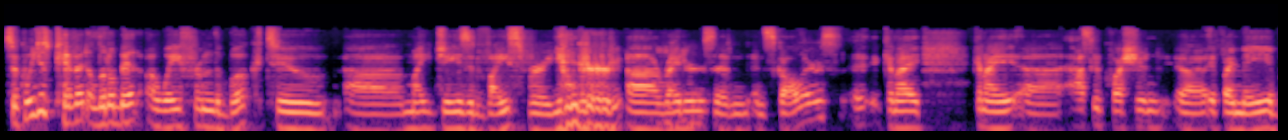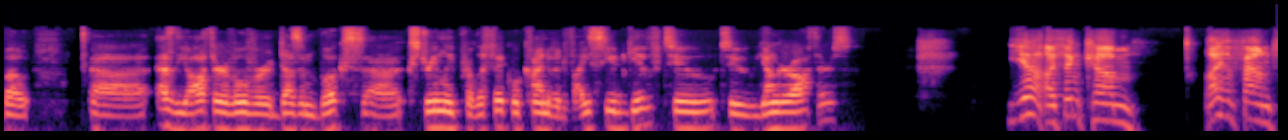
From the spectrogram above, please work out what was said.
So can we just pivot a little bit away from the book to uh, Mike Jay's advice for younger uh, writers and, and scholars? Uh, can I can I uh, ask a question, uh, if I may, about uh, as the author of over a dozen books, extremely prolific, what kind of advice you'd give to to younger authors? Yeah, I think um, I have found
